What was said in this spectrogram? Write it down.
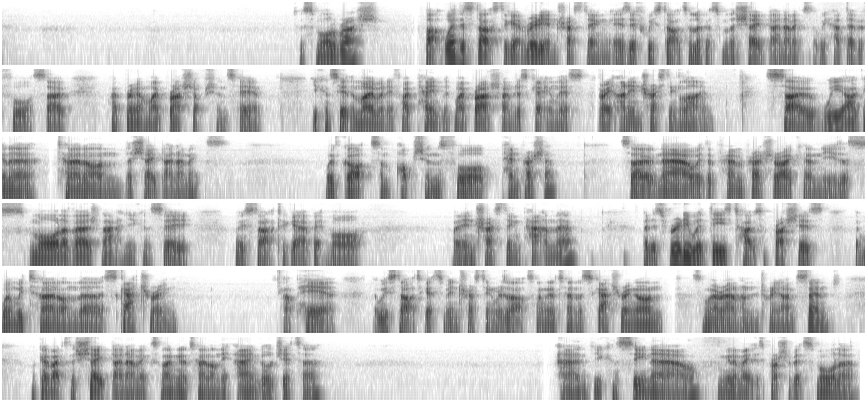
to a smaller brush. But where this starts to get really interesting is if we start to look at some of the shape dynamics that we had there before. So if I bring up my brush options here, you can see at the moment if I paint with my brush, I'm just getting this very uninteresting line. So we are going to turn on the shape dynamics. We've got some options for pen pressure. So now with the pen pressure, I can use a smaller version of that, and you can see we start to get a bit more of an interesting pattern there. But it's really with these types of brushes that when we turn on the scattering up here, that we start to get some interesting results. So I'm going to turn the scattering on somewhere around 129%. We'll go back to the shape dynamics and I'm going to turn on the angle jitter. And you can see now, I'm going to make this brush a bit smaller,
